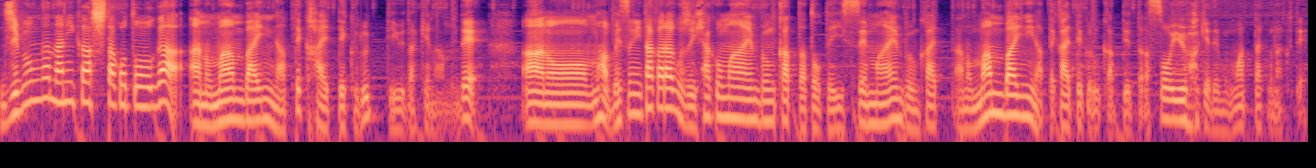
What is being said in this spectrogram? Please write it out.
自分が何かしたことが、あの、万倍になって返ってくるっていうだけなんで、あのー、まあ、別に宝くじ100万円分買ったとて1000万円分返あの、万倍になって返ってくるかって言ったらそういうわけでも全くなくて。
